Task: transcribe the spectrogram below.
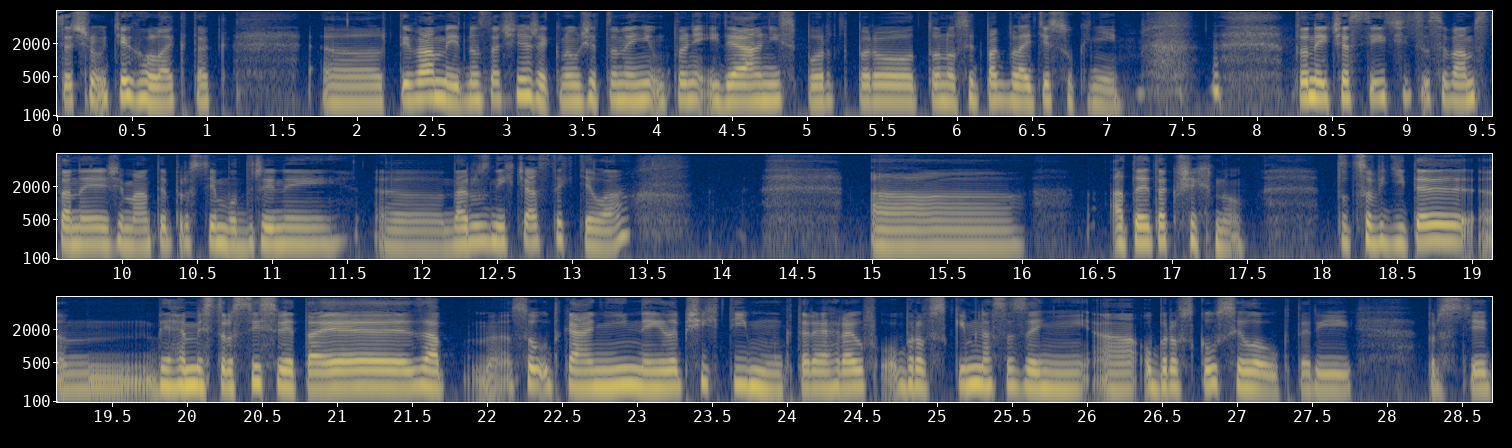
začnu u těch holek, tak uh, ty vám jednoznačně řeknou, že to není úplně ideální sport pro to nosit pak v létě sukni. to nejčastější, co se vám stane, je, že máte prostě modřiny uh, na různých částech těla. a, a to je tak všechno to, co vidíte během mistrovství světa, je za, jsou utkání nejlepších týmů, které hrajou v obrovském nasazení a obrovskou silou, který prostě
